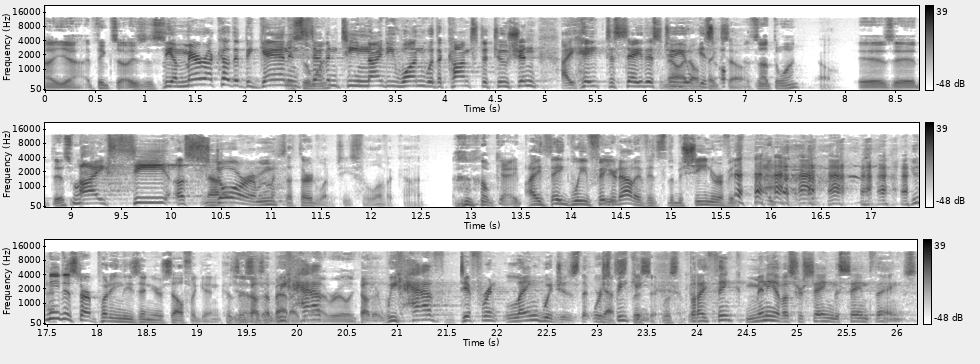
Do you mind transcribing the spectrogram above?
Uh, yeah, I think so. Is this The America that began in Is the one? 1791 with a constitution, I hate to say this to No, you, I don't is think so. That's not the one. No. Is it this one? I see a No, storm. It's the third one. Jeez, for the love of God. okay. I think we figured out if it's the machine or if it's. you need to start putting these in yourself again because this Yeah. is a we bad idea. have really. other. We have different languages that we're Yes, speaking, listen, listen, but. I think many of us are saying the same things.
